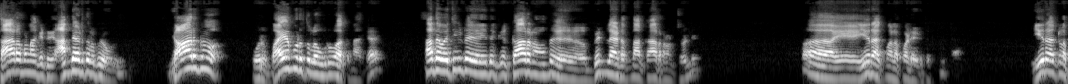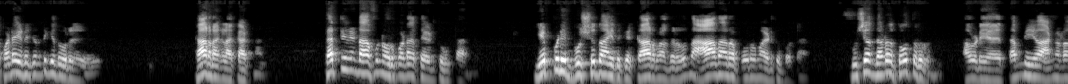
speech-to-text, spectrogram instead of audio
சாரமெல்லாம் கட்டி அந்த இடத்துல போய் விழுது யாருக்கும் ஒரு பயமுறுத்தலை உருவாக்குனாங்க. அதை வச்சுக்கிட்டு இதுக்கு காரணம் வந்து பின் லேடன் தான் காரணம்னு சொல்லி ஈராக் மேலே படை எடுத்துட்டு போயிட்டாங்க. ஈராக்கில் படை எடுக்கிறதுக்கு இது ஒரு காரணங்களாக காட்டினாங்க. தேர்ட்டின் அண்ட் ஆஃப்னு ஒரு படத்தை எடுத்து விட்டாங்க. எப்படி புஷ் தான் இதுக்கு காரணங்கிறது வந்து ஆதாரபூர்வமாக எடுத்து போட்டாங்க. புஷ் அந்த தடவை தோத்துருக்கணும். அவருடைய தம்பியோ அண்ணனோ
